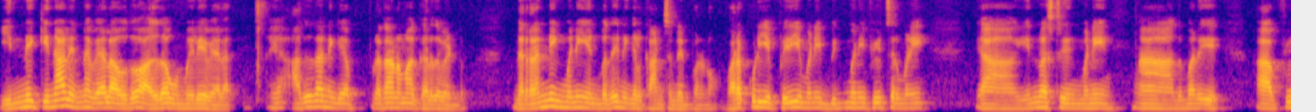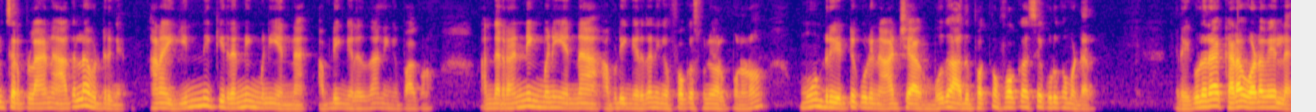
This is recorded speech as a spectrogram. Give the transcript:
இன்றைக்கி நாள் என்ன வேலை ஆகுதோ அதுதான் உண்மையிலேயே வேலை. ஏ- அதுதான் நீங்கள் பிரதானமாக கருத வேண்டும். இந்த ரன்னிங் மணி என்பதை நீங்கள் கான்சென்ட்ரேட் பண்ணணும். வரக்கூடிய பெரிய money big money future money investing money அது மாதிரி ஃப்யூச்சர் பிளான் அதெல்லாம் விட்டுருங்க. ஆனால் இன்றைக்கி ரன்னிங் மணி என்ன அப்படிங்கிறது தான் நீங்கள் பார்க்கணும். அந்த ரன்னிங் மணி என்ன அப்படிங்கிறத நீங்கள் ஃபோக்கஸ் பண்ணி ஒர்க் பண்ணணும். மூன்று எட்டு கோடியின் ஆட்சி ஆகும்போது அது பக்கம் ஃபோக்கஸே கொடுக்க மாட்டார். ரெகுலராக கடை ஓடவே இல்லை.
